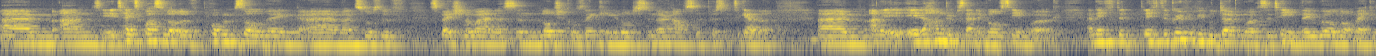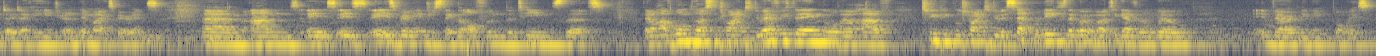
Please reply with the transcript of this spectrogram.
um, and it takes quite a lot of problem solving um, and sort of spatial awareness and logical thinking in order to know how to put it together. Um, and it, it 100% involves teamwork. And if the if the group of people don't work as a team, they will not make a dodecahedron, in my experience. Um, and it's, it's, it is really interesting that often the teams that they'll have one person trying to do everything, or they'll have two people trying to do it separately because they won't work together, will invariably be boys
